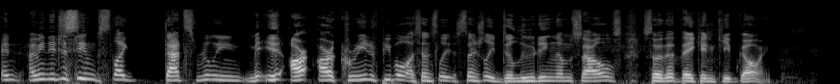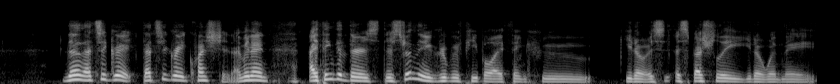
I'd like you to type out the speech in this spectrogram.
and I mean, it just seems like that's really are are creative people essentially essentially deluding themselves so that they can keep going. No, that's a great that's a great question. I mean, I I think that there's there's certainly a group of people I think who you know, especially you know when they,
